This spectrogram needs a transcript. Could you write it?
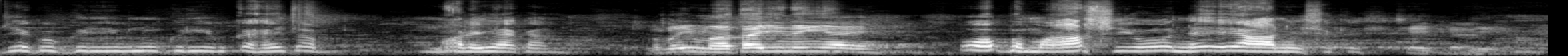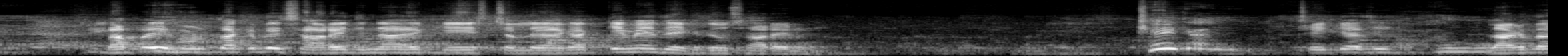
ਜੇ ਕੋਈ ਗਰੀਬ ਨੂੰ ਗਰੀਬ ਕਹੇ ਤਾਂ ਮਾੜੀ ਆ ਗੱਲ। ਬਾਬਾ ਜੀ ਮਾਤਾ ਜੀ ਨਹੀਂ ਆਏ। ਉਹ ਬਿਮਾਰ ਸੀ ਉਹ ਨਹੀਂ ਆ ਨਹੀਂ ਸਕੇ। ਠੀਕ ਹੈ। ਬਾਬਾ ਜੀ ਹੁਣ ਤੱਕ ਦੇ ਸਾਰੇ ਜਿੰਨਾ ਇਹ ਕੇਸ ਚੱਲਿਆ ਹੈਗਾ ਕਿਵੇਂ ਦੇਖਦੇ ਹੋ ਸਾਰੇ ਨੂੰ? ਠੀਕ ਹੈ ਜੀ। ਠੀਕ ਹੈ ਜੀ। ਲੱਗਦਾ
